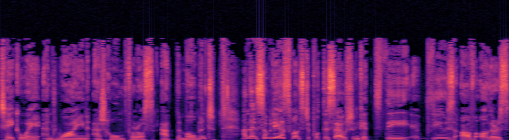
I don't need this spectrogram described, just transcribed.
takeaway and wine at home for us at the moment. And then somebody else wants to put this out and get the views of others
